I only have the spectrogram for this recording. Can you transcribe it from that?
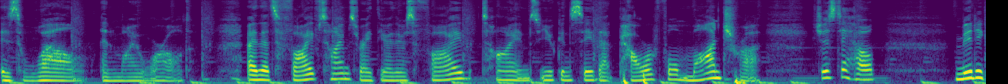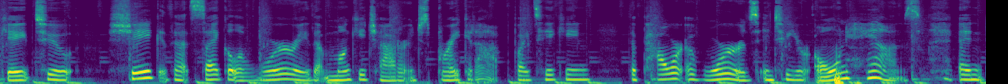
is well in my world. And that's five times right there. There's five times you can say that powerful mantra just to help mitigate, to shake that cycle of worry, that monkey chatter, and just break it up by taking the power of words into your own hands. And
